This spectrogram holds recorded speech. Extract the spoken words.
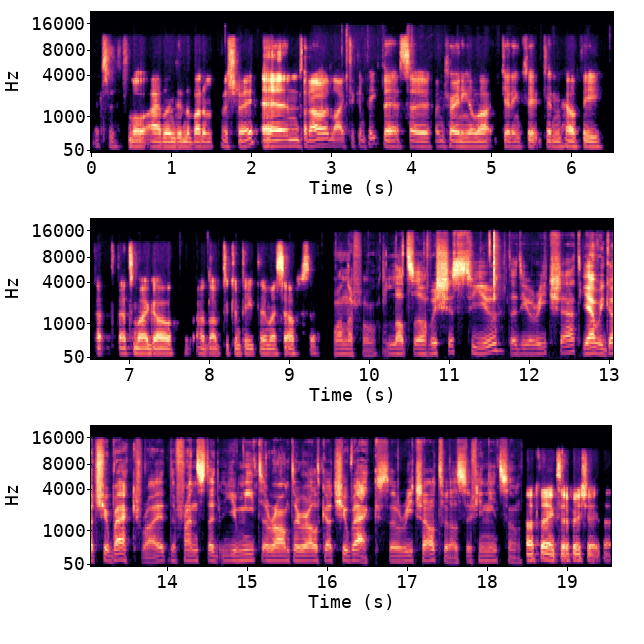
which is a small island in the bottom of Australia. And but I would like to compete there. So I'm training a lot, getting fit, getting healthy. That, that's my goal. I'd love to compete there myself. So wonderful. Lots of wishes to you that you reach that. Yeah, we got your back, right? The friends that you meet around the world got you back. So reach out to us if you need some. Oh, thanks. I appreciate that.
